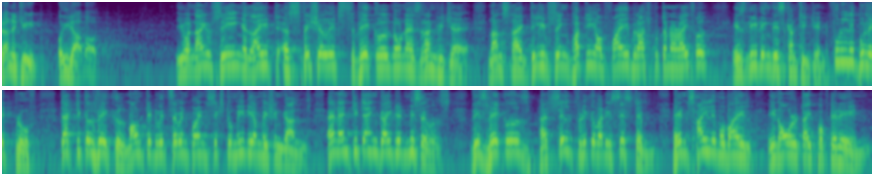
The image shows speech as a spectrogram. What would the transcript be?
রণজিৎ ঐরাবত You are now seeing a light a specialist vehicle known as Ranvijay. Lance Naik Dilip Singh Bhatti of 5 Rajputana Rifle is leading this contingent. Fully bulletproof, tactical vehicle mounted with 7.62 medium machine guns and anti-tank guided missiles. These vehicles have self-recovery system, hence highly mobile in all type of terrain.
